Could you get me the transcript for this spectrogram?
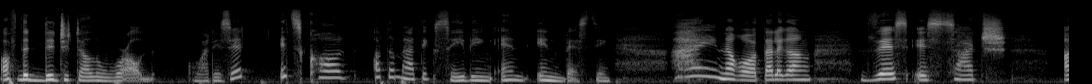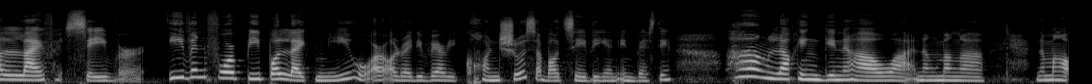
of the digital world. What is it? It's called automatic saving and investing. Ay, nako, talagang this is such a lifesaver. Even for people like me who are already very conscious about saving and investing, hang laking ginawa ng mga ng mga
